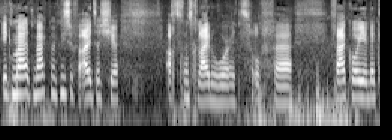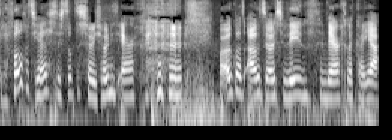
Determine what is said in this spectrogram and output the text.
ik, het maakt me ook niet zoveel uit als je achtergrondgeluiden hoort. Of vaak hoor je lekkere vogeltjes. Dus dat is sowieso niet erg. maar ook wat auto's, wind en dergelijke. Ja,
